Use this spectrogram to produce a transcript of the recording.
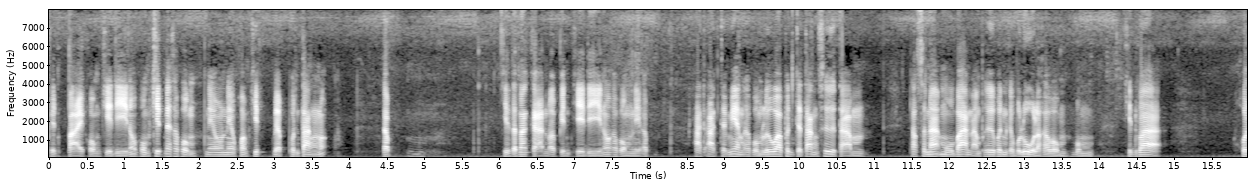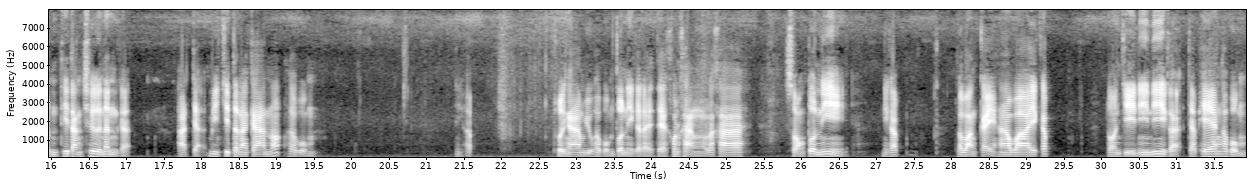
เป็นปลายของเจดีเนาะผมคิดนะครับ ผมแนวแนวความคิดแบบคนตั้งเนาะครับจินตนาการว่าเป็นเจดีเนาะครับผมนี่ครับอาจอาจจะเมียนครับผมหรือว่าเพิ่นจะตั้งชื่อตามลักษณะหมู่บ้านอำเภอเพิ่นกับบรูแล้วครับ ผมผมคิดว่า คนที่ตั้งชื่อนั่นก็อาจจะมีจินตนาการเนาะครับผม นี่ครับ สวยงามอยู่ครับผมต้นนี้ก็ได้ แต่ค่อนข้างราคาสองต้นนี้นี่ครับ ระหว่างไก่ฮาวายกับ ดอนจีนี่นี่ก็จะแพงครับผม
